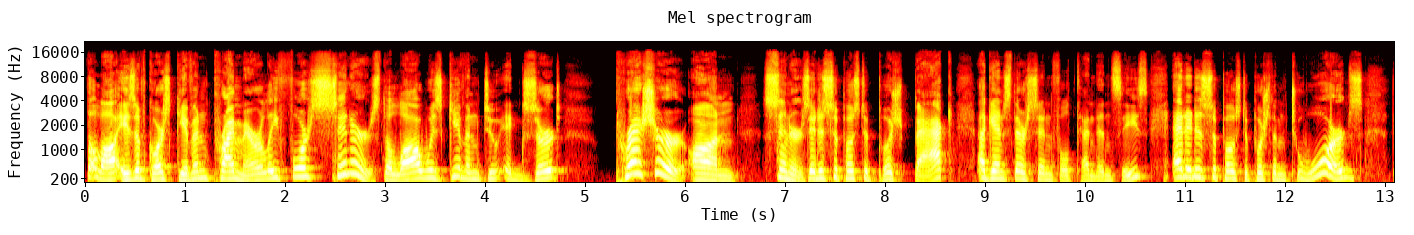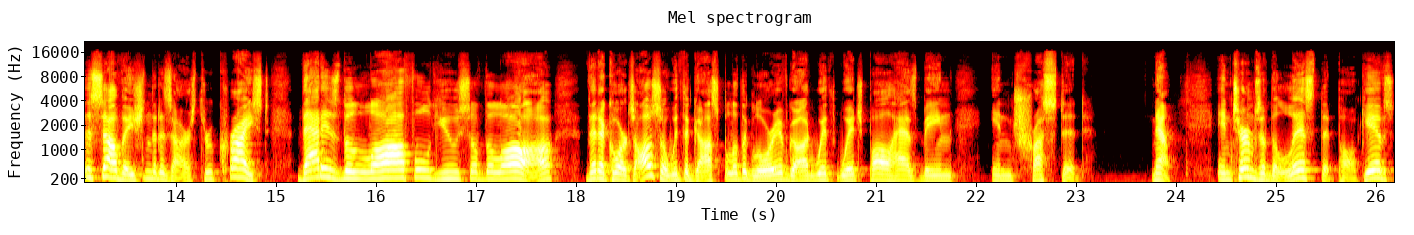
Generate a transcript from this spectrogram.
The law is, of course, given primarily for sinners. The law was given to exert pressure on sinners. It is supposed to push back against their sinful tendencies, and it is supposed to push them towards the salvation that is ours through Christ. That is the lawful use of the law that accords also with the gospel of the glory of God with which Paul has been entrusted. Now, in terms of the list that Paul gives,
